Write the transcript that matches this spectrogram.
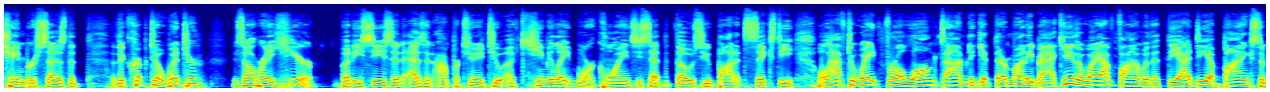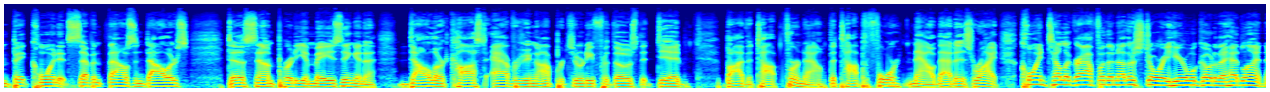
Chambers says that the crypto winter is already here but he sees it as an opportunity to accumulate more coins. He said that those who bought at 60 will have to wait for a long time to get their money back. Either way, I'm fine with it. The idea of buying some Bitcoin at $7,000 does sound pretty amazing and a dollar cost averaging opportunity for those that did buy the top for now. The top four now, that is right. Coin Telegraph with another story here. We'll go to the headline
